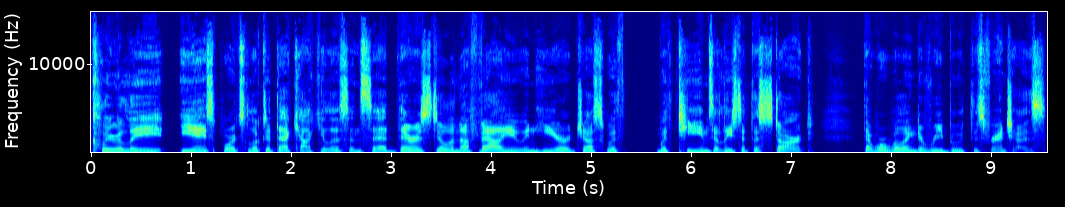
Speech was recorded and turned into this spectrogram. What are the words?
Clearly, EA Sports looked at that calculus and said there is still enough value in here just with with teams, at least at the start, that we're willing to reboot this franchise.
